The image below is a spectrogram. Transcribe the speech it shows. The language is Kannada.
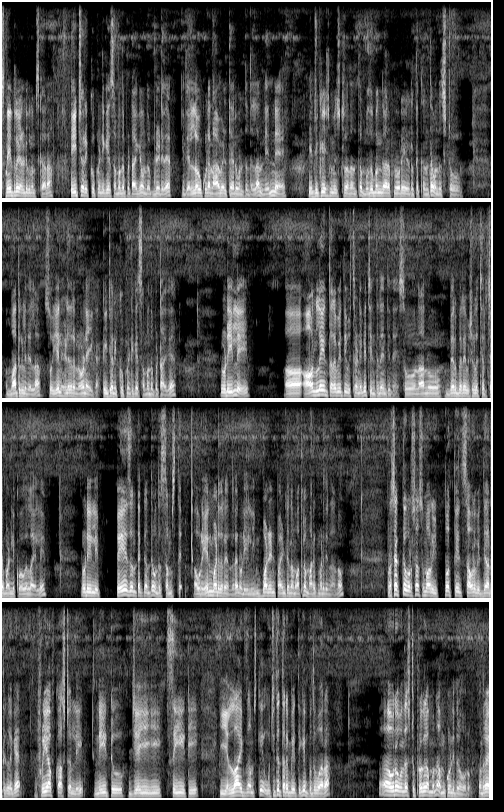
ಸ್ನೇಹಿತರೆ, ಎಲ್ರಿಗೂ ನಮಸ್ಕಾರ. ಟೀಚರ್ ರಿಕ್ರೂಟ್ಮೆಂಟ್ಗೆ ಸಂಬಂಧಪಟ್ಟ ಹಾಗೆ ಒಂದು ಅಪ್ಡೇಟ್ ಇದೆ. ಇದೆಲ್ಲವೂ ಕೂಡ ನಾವು ಹೇಳ್ತಾ ಇರುವಂಥದ್ದಲ್ಲ ನಿನ್ನೆ ಎಜುಕೇಷನ್ ಮಿನಿಸ್ಟರ್ ಆದಂಥ ಮಧು ಬಂಗಾರಪ್ಪನವರೇ ಹೇಳಿರ್ತಕ್ಕಂಥ ಒಂದಷ್ಟು ಮಾತುಗಳಿದೆಲ್ಲ. ಸೊ ಏನು ಹೇಳಿದ್ರೆ ನೋಡೋಣ ಈಗ ಟೀಚರ್ ರಿಕ್ರೂಟ್ಮೆಂಟ್ಗೆ ಸಂಬಂಧಪಟ್ಟ ಹಾಗೆ. ನೋಡಿ, ಇಲ್ಲಿ ಆನ್ಲೈನ್ ತರಬೇತಿ ವಿಸ್ತರಣೆಗೆ ಚಿಂತನೆ ಅಂತಿದೆ. ಸೊ ನಾನು ಬೇರೆ ಬೇರೆ ವಿಷಯಗಳ ಚರ್ಚೆ ಮಾಡಲಿಕ್ಕೆ ಹೋಗಲ್ಲ ಇಲ್ಲಿ. ನೋಡಿ, ಇಲ್ಲಿ ಪೇಜ್ ಅಂತಕ್ಕಂಥ ಒಂದು ಸಂಸ್ಥೆ, ಅವ್ರು ಏನು ಮಾಡಿದ್ದಾರೆ ಅಂದರೆ, ನೋಡಿ, ಇಲ್ಲಿ ಇಂಪಾರ್ಟೆಂಟ್ ಪಾಯಿಂಟನ್ನು ಮಾತ್ರ ಮಾರ್ಕ್ ಮಾಡಿದ್ದೀನಿ ನಾನು. ಪ್ರಸಕ್ತ ವರ್ಷ ಸುಮಾರು ಇಪ್ಪತ್ತೈದು ಸಾವಿರ ವಿದ್ಯಾರ್ಥಿಗಳಿಗೆ free of ಕಾಸ್ಟಲ್ಲಿ NEET J E E C E T ಈ ಎಲ್ಲ ಎಕ್ಸಾಮ್ಸ್ಗೆ ಉಚಿತ ತರಬೇತಿಗೆ ಬುಧವಾರ ಅವರು ಒಂದಷ್ಟು ಪ್ರೋಗ್ರಾಮನ್ನು ಹಮ್ಮಿಕೊಂಡಿದ್ರು ಅವರು. ಅಂದರೆ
